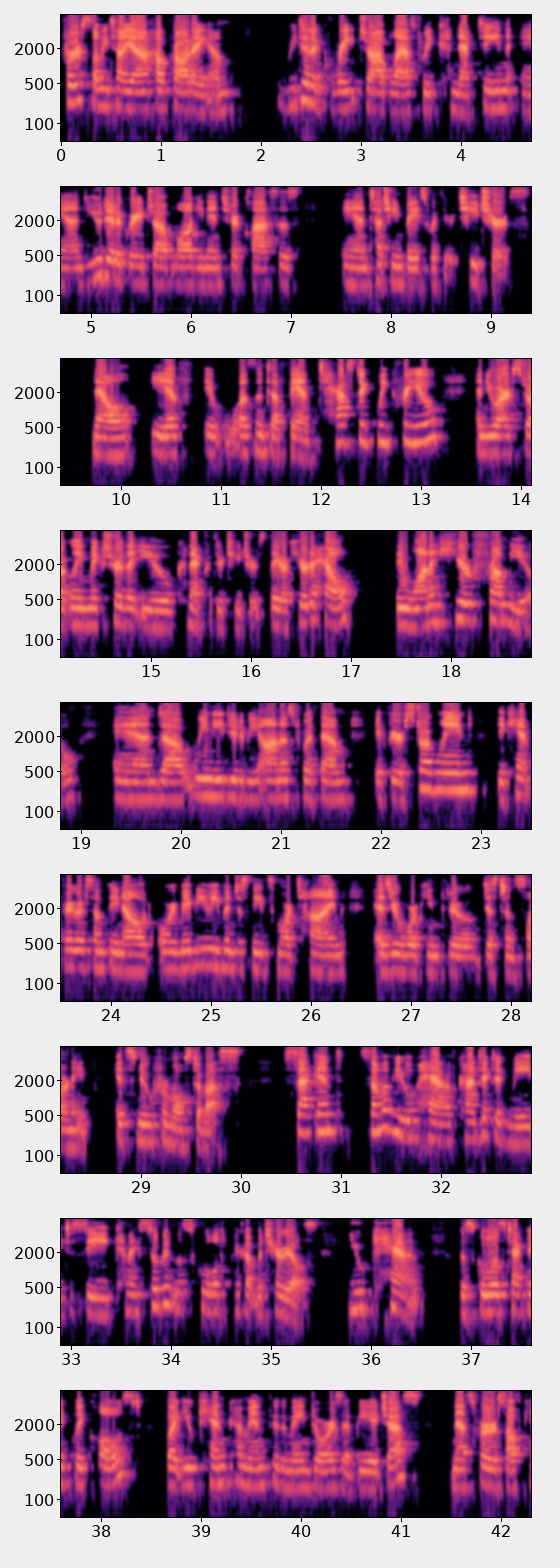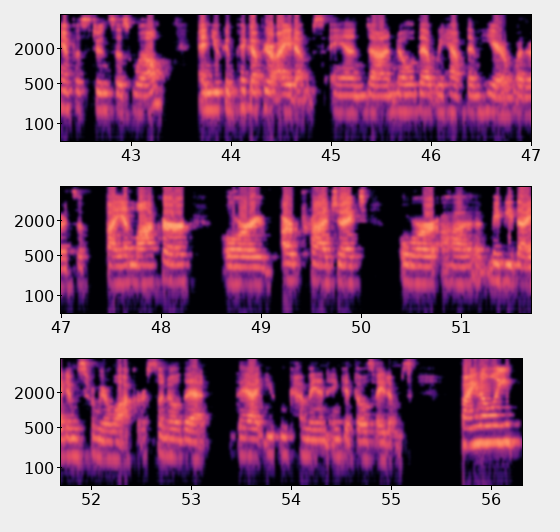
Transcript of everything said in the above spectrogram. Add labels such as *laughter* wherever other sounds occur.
First, let me tell you how proud I am. We did a great job last week connecting, and you did a great job logging into your classes and touching base with your teachers. Now, if it wasn't a fantastic week for you and you are struggling, make sure that you connect with your teachers. They are here to help, they want to hear from you and uh, we need you to be honest with them. If you're struggling, you can't figure something out, or maybe you even just need some more time as you're working through distance learning. It's new for most of us. Second, some of you have contacted me to see can I still get in the school to pick up materials? You can. The school is technically closed, but you can come in through the main doors at BHS, and that's for South Campus students as well. And you can pick up your items and uh, know that we have them here, whether it's a phy ed locker or art project or uh, maybe the items from your locker. So know that that you can come in and get those items. Finally,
